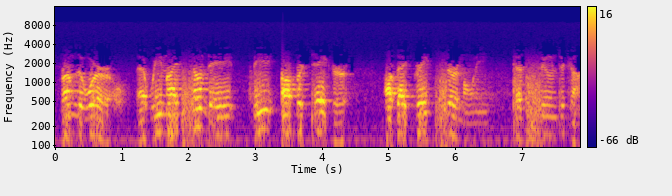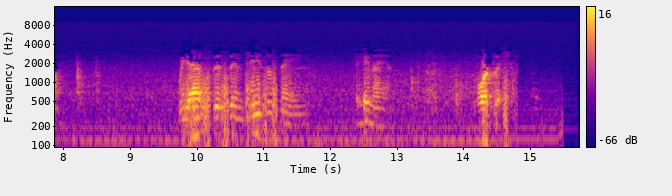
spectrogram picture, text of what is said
from the world, that we might someday be a partaker of that great ceremony that's soon to come. We ask this in Jesus' name. Amen. Lord bless you.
